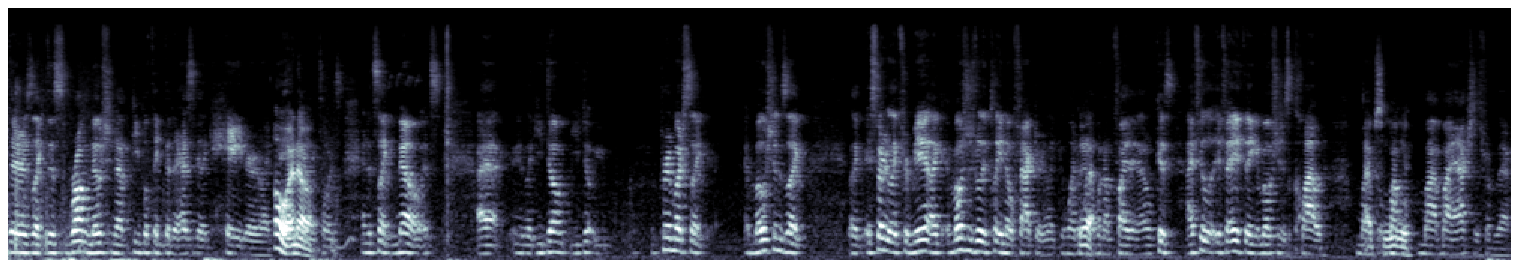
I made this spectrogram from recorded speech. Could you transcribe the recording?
there's like this wrong notion that people think that it has to be like hate or like. Oh, I know. Towards, and it's like no, it's, I like you don't you don't you, pretty much like emotions like. Like especially like for me, like emotions really play no factor. Like when Yeah. when, when I'm fighting, because I feel if anything, emotions just cloud my Absolutely. my, my, my actions from there.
